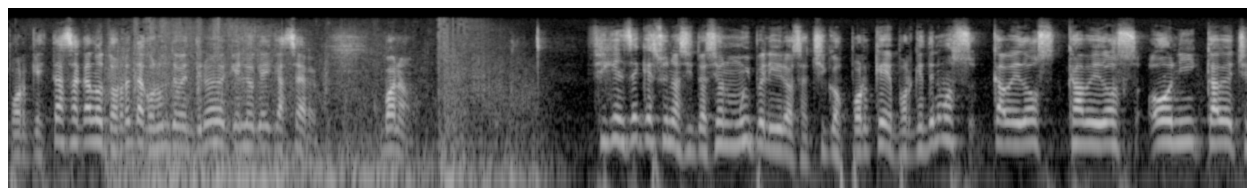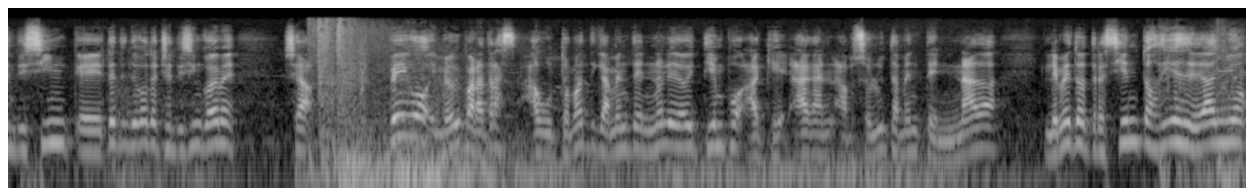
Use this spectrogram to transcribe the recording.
porque está sacando torreta con un T-29, que es lo que hay que hacer. Bueno, Fíjense que es una situación muy peligrosa, chicos. ¿Por qué? Porque tenemos KB2, KB2 ONI, KB85, eh, T-3485M. O sea, pego y me voy para atrás automáticamente. No le doy tiempo a que hagan absolutamente nada. Le meto 310 de daño.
